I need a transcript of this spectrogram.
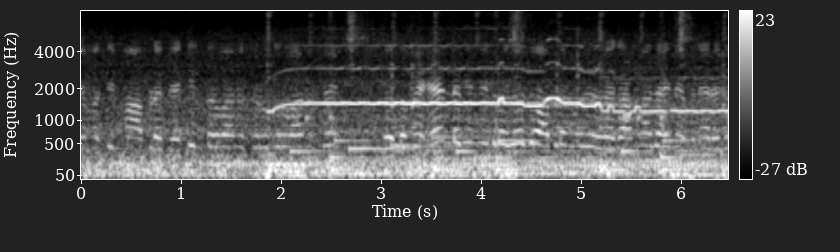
એ મશીનમાં આપણે પેકિંગ કરવાનું શરૂ કરવાનું છે. તો તમે એન્ડ લગીન મિત્રો જોજો, આપણે ગામમાં જઈને, બને રહેજો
